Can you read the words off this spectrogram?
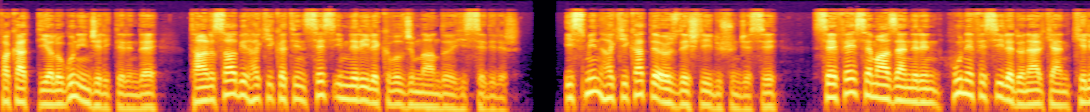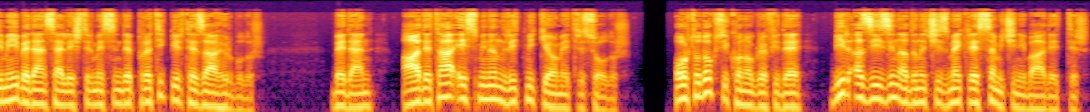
Fakat diyalogun inceliklerinde, tanrısal bir hakikatin ses imleriyle kıvılcımlandığı hissedilir. İsmin hakikatle özdeşliği düşüncesi, SF semazenlerin hu nefesiyle dönerken kelimeyi bedenselleştirmesinde pratik bir tezahür bulur. Beden, adeta esminin ritmik geometrisi olur. Ortodoks ikonografide, bir azizin adını çizmek ressam için ibadettir.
